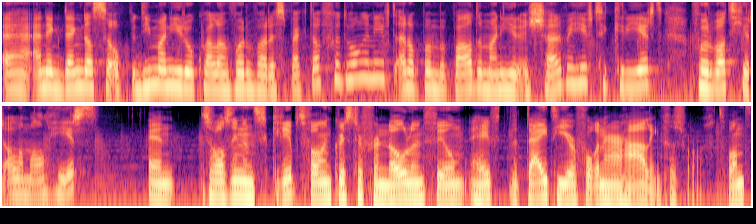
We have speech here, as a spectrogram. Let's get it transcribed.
Uh, en ik denk dat ze op die manier ook wel een vorm van respect afgedwongen heeft en op een bepaalde manier een charme heeft gecreëerd voor wat hier allemaal heerst. En zoals in een script van een Christopher Nolan film heeft de tijd hier voor een herhaling gezorgd. Want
